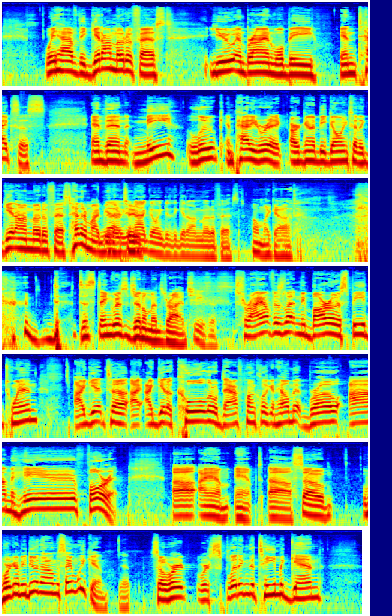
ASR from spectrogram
we have the Get On Moto Fest. You and Brian will be in Texas, and then me, Luke, and Patty Rick are going to be going to the Get On Moto Fest. Heather might be No, there you're too. not going to the Get On Moto Fest. oh my god. Distinguished gentleman's ride. Jesus. Triumph is letting me borrow a Speed Twin. I get to I, I get a cool little Daft Punk looking helmet, bro. I'm here for it. Uh, I am amped. Uh, so we're gonna be doing that on the same weekend. Yep. So we're we're splitting the team again.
